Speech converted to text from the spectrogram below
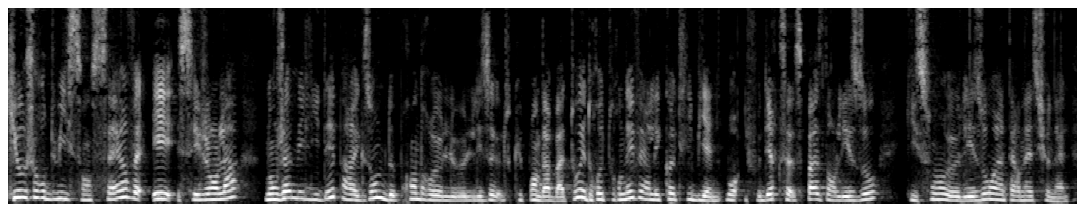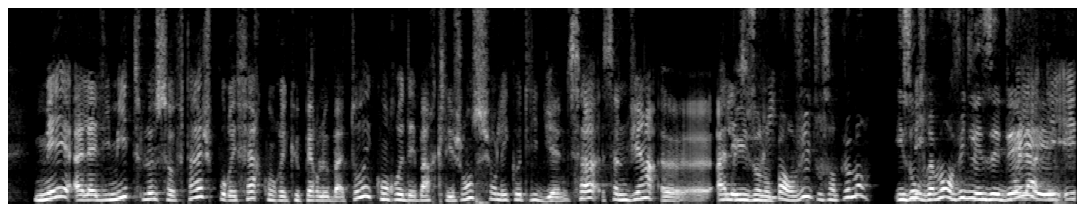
qui aujourd'hui s'en servent. Et ces gens-là n'ont jamais l'idée, par exemple, de prendre le- les occupants d'un bateau et de retourner vers les côtes libyennes. Bon, il faut dire que ça se passe dans les eaux qui sont euh, les eaux internationales. Mais à la limite, le sauvetage pourrait faire qu'on récupère le bateau et qu'on redébarque les gens sur les côtes libyennes. Ça, ça ne vient euh, à Mais l'esprit. ils n'en ont pas envie, tout simplement. Ils ont Mais- vraiment envie de les aider Voilà, et,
